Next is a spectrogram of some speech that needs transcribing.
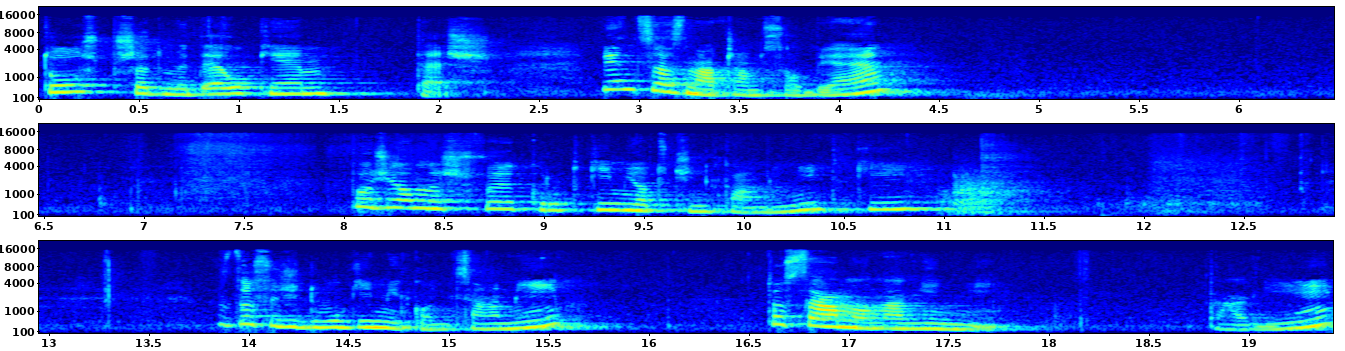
tuż przed mydełkiem też. Więc zaznaczam sobie poziomy szwy krótkimi odcinkami nitki z dosyć długimi końcami. To samo na linii talii.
